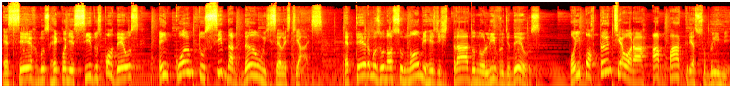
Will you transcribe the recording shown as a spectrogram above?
é sermos reconhecidos por Deus enquanto cidadãos celestiais. É termos o nosso nome registrado no livro de Deus. O importante é orar a pátria sublime,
